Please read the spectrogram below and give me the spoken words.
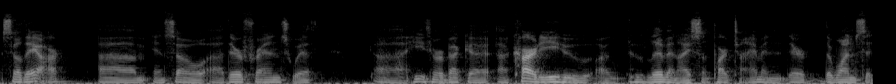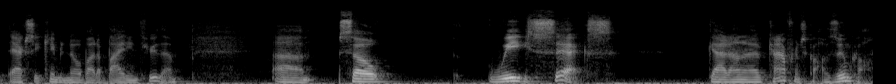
So they are, um, and so uh, they're friends with uh, Heath and Rebecca uh, Cardy, who uh, who live in Iceland part time, and they're the ones that actually came to know about abiding through them. Um, so we six got on a conference call, a Zoom call,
